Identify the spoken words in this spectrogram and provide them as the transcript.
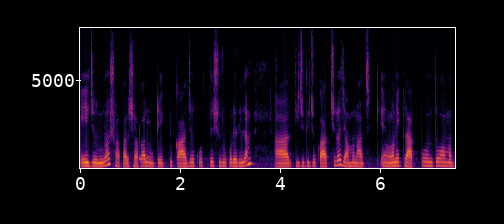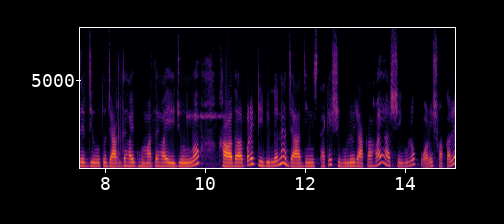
এই জন্য সকাল সকাল উঠে একটু কাজও করতে শুরু করে দিলাম। আর কিছু কিছু কাজ ছিল, যেমন আজকে অনেক রাত পর্যন্ত আমাদের যেহেতু জাগতে হয়, ঘুমাতে হয়, এই জন্য খাওয়া দাওয়ার পরে টেবিলে না যা জিনিস থাকে সেগুলোই রাখা হয় আর সেগুলো পরে সকালে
